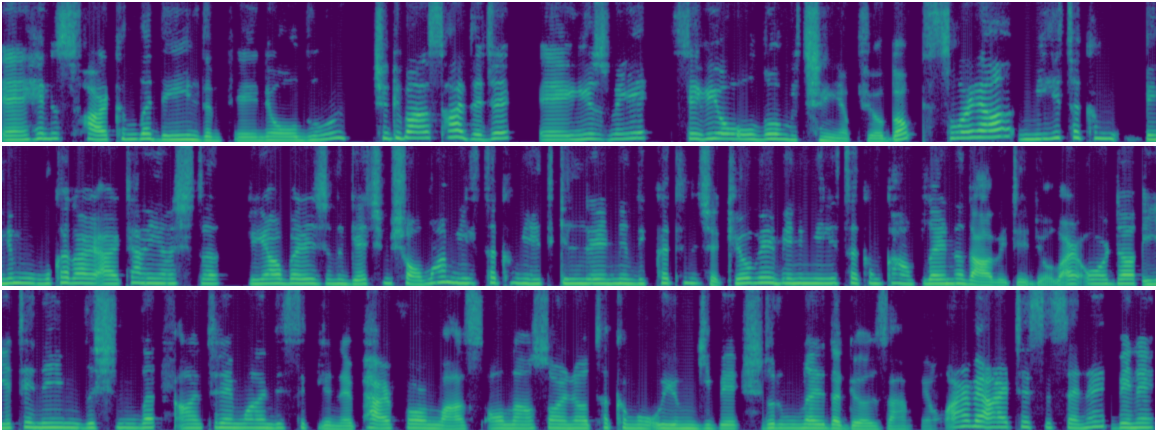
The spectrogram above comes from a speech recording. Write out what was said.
eee, henüz farkında değildim, eee, ne olduğunun. Çünkü ben sadece, eee, yüzmeyi seviyor olduğum için yapıyordum. Sonra millî takım benim bu kadar erken yaşta dünya barajını geçmiş olmam millî takım yetkililerinin dikkatini çekiyor ve beni millî takım kamplarına davet ediyorlar. Orada yeteneğim dışında antrenman disiplini, performans, ondan sonra takıma uyum gibi durumları da gözlemliyorlar ve ertesi sene beni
